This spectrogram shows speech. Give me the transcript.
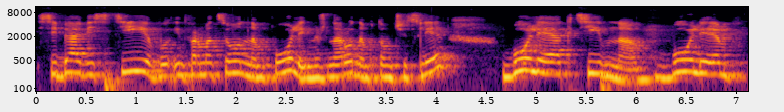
себя вести в информационном поле, международном в том числе, более активно, более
